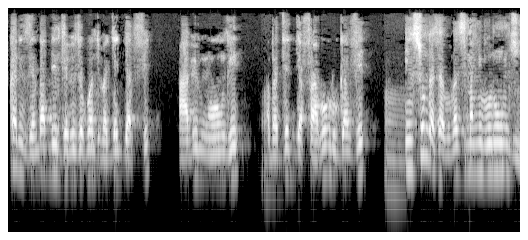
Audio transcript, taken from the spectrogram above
kale nze mbadde nteebereza okuba nti bajjajjaffe ab'eŋŋonge abajjajjaffe ab'olugave Mm. ensonga zaabwe bazimanyi bulungi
